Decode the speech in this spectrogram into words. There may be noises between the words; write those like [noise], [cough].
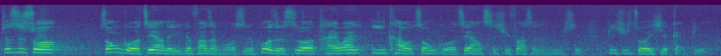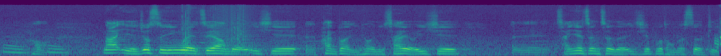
就是说，中国这样的一个发展模式，或者说台湾依靠中国这样持续发展的模式，必须做一些改变。嗯，好嗯那也就是因为这样的一些呃判断以后，你才有一些呃产业政策的一些不同的设定。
